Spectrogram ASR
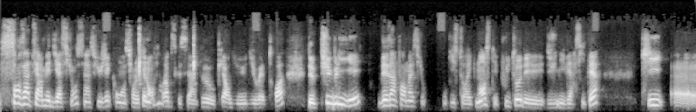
sans intermédiation, c'est un sujet sur lequel on reviendra parce que c'est un peu au cœur du, Web 3, de publier des informations. Donc historiquement, c'était plutôt des, universitaires qui euh,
